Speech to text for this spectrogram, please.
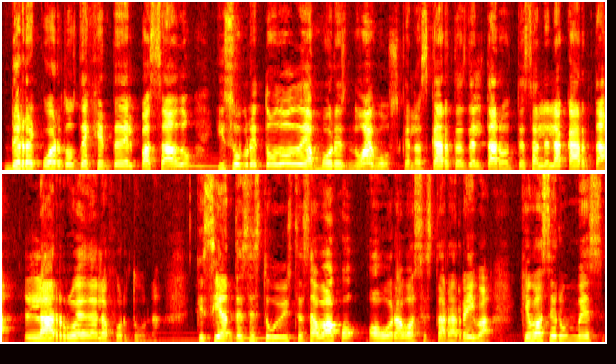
de recuerdos de gente del pasado y sobre todo de amores nuevos, que en las cartas del tarot te sale la carta La Rueda de la Fortuna que si antes estuviste abajo, ahora vas a estar arriba, que va a ser un mes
